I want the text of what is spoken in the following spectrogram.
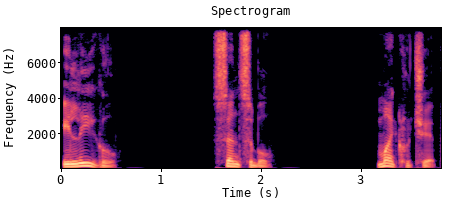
illegal, sensible, microchip,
